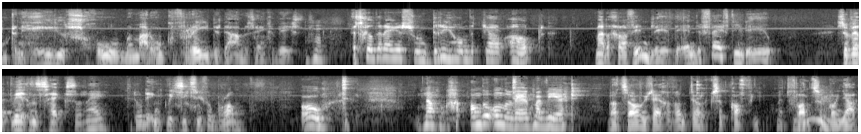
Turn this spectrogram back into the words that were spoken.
Moet een heel schone, maar ook vrede dame zijn geweest. Het schilderij is zo'n 300 jaar oud, maar de gravin leefde in de 15e eeuw. Ze werd wegens hekserij door de inquisitie verbrand. Oh, nou, ander onderwerp maar weer. Wat zou u zeggen van Turkse koffie met Franse cognac?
